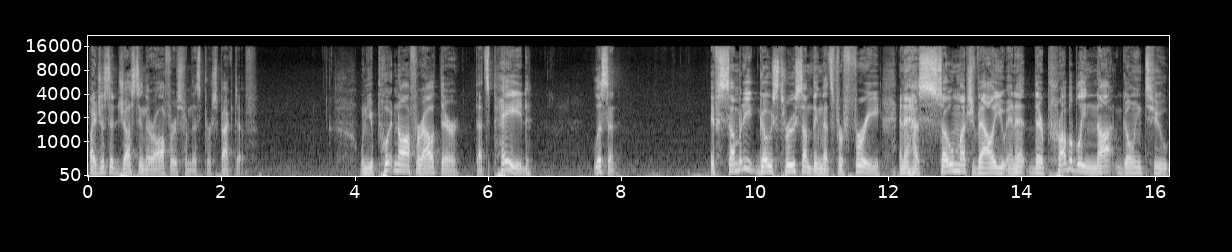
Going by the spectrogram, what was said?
by just adjusting their offers from this perspective. When you put an offer out there that's paid, listen, if somebody goes through something that's for free and it has so much value in it, they're probably not going to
